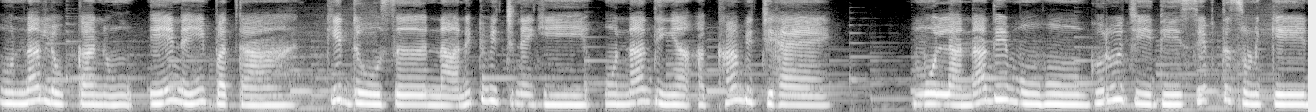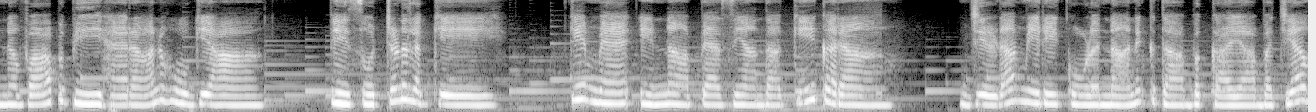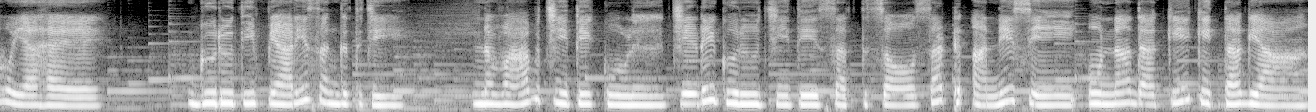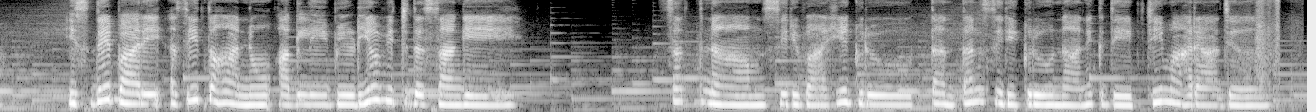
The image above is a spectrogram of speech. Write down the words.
ਉਹਨਾਂ ਲੋਕਾਂ ਨੂੰ ਇਹ ਨਹੀਂ ਪਤਾ ਕਿ ਦੋਸ਼ ਨਾਨਕ ਵਿੱਚ ਨਹੀਂ, ਉਹਨਾਂ ਦੀਆਂ ਅੱਖਾਂ ਵਿੱਚ ਹੈ। ਮੌਲਾਨਾ ਦੇ ਮੂੰਹੋਂ ਗੁਰੂ ਜੀ ਦੀ ਸਿਫਤ ਸੁਣ ਕੇ ਨਵਾਬ ਵੀ ਹੈਰਾਨ ਹੋ ਗਿਆ ਤੇ ਸੋਚਣ ਲੱਗੇ ਕਿ ਮੈਂ ਇਹਨਾਂ ਪੈਸਿਆਂ ਦਾ ਕੀ ਕਰਾਂ? ਜਿਹੜਾ ਮੇਰੇ ਕੋਲ ਨਾਨਕ ਦਾ ਬਕਾਇਆ ਬਚਿਆ ਹੋਇਆ ਹੈ। ਗੁਰੂ ਦੀ ਪਿਆਰੀ ਸੰਗਤ ਜੀ, ਨਵਾਬ ਜੀ ਦੇ ਕੋਲ ਜਿਹੜੇ ਗੁਰੂ ਜੀ ਦੇ 760 ਆਨੇ ਸੀ, ਉਹਨਾਂ ਦਾ ਕੀ ਕੀਤਾ ਗਿਆ? ਇਸ ਦੇ ਬਾਰੇ ਅਸੀਂ ਤੁਹਾਨੂੰ ਅਗਲੀ ਵੀਡੀਓ ਵਿੱਚ ਦੱਸਾਂਗੇ। ਸਤਨਾਮ ਸ੍ਰੀ ਵਾਹਿਗੁਰੂ ਧੰਨ ਧੰਨ ਸ੍ਰੀ ਗੁਰੂ ਨਾਨਕ ਦੇਵ ਜੀ ਮਹਾਰਾਜ।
